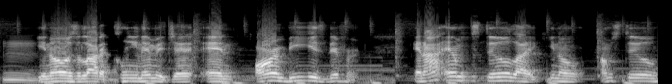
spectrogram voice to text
mm. you know it was a lot of clean image and and r&b is different and I am still like, you know, I'm still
